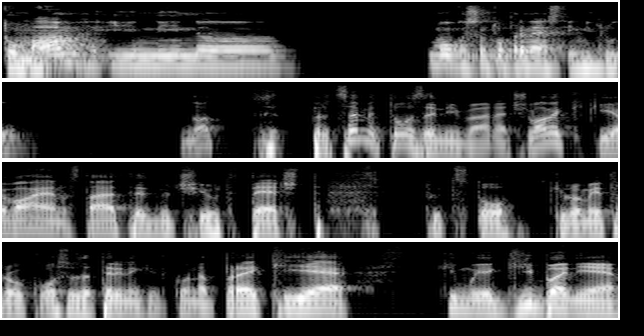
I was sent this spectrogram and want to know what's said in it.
to imam in, in uh, mogel sem to prenesti, in druge. No, predvsem me to zanima. Ne? Človek, ki je vajen, ostajate noči, odteč tudi 100 km v kosu za trening in tako naprej, ki, je, ki mu je gibanje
